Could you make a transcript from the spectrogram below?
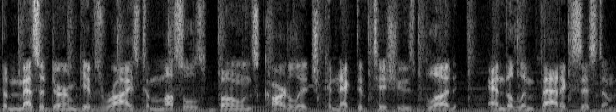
The mesoderm gives rise to muscles, bones, cartilage, connective tissues, blood, and the lymphatic system.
